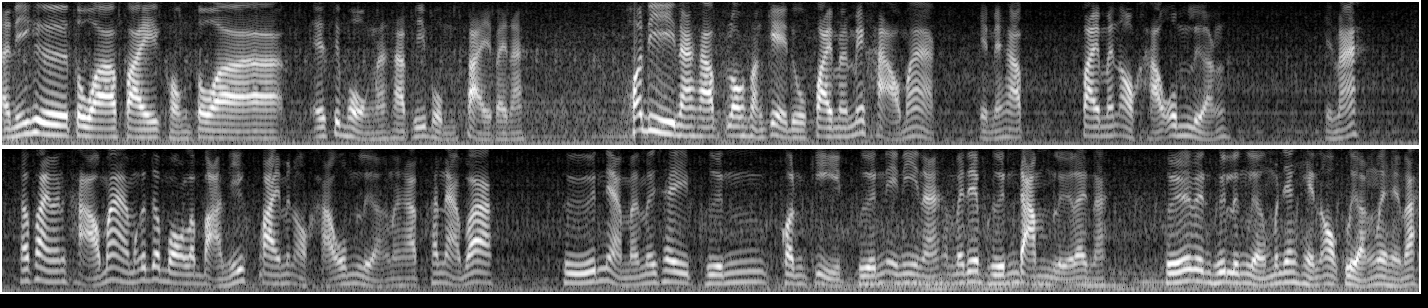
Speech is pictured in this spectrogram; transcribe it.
อันนี้คือตัวไฟของตัว S16 นะครับ ที่ผมใส่ไปนะ ข้อดีนะครับ ลองสังเกตดูไฟมันไม่ขาวมาก เห็นไหมครับ ไฟมันออกขาวอมเหลือง เห็นไหมถ้าไฟมันขาวมากมันก็จะมองลำบากที่ไฟมันออกขาวอมเหลืองนะครับ ขนาดว่าพื้นเนี่ยมันไม่ใช่พื้นคอนกรีตพื้นไอ้นี่นะ ไม่ได้พื้นดำหรืออะไรนะ พื้นเป็นพื้นเหลืองๆมันยังเห็นออกเหลืองเลยเห็นปะ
